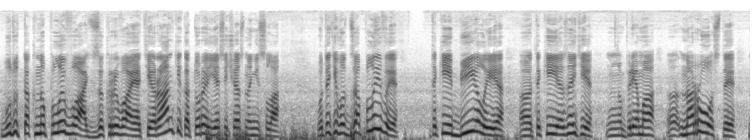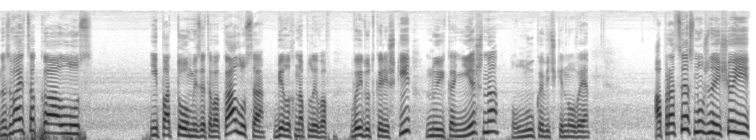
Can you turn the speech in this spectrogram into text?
будут так наплывать, закрывая те ранки, которые я сейчас нанесла. Вот эти вот заплывы, такие белые, э, такие, знаете, прямо э, наросты, называется каллус. И потом из этого каллуса, белых наплывов, выйдут корешки, ну и, конечно, луковички новые. А процесс нужно еще и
